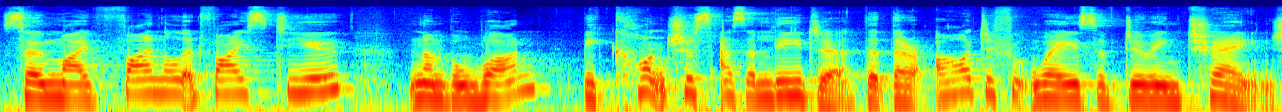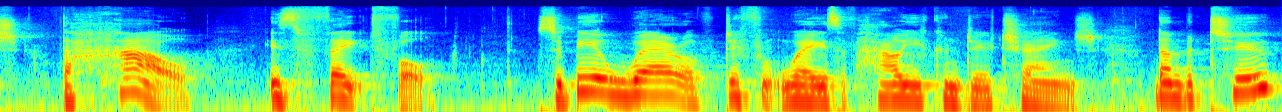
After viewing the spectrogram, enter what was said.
So, my final advice to you number one, be conscious as a leader that there are different ways of doing change. The how is fateful. So, be aware of different ways of how you can do change. Number two,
